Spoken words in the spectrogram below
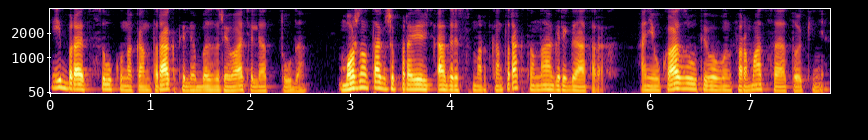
и брать ссылку на контракт или обозреватель оттуда. Можно также проверить адрес смарт-контракта на агрегаторах. Они указывают его в информации о токене.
